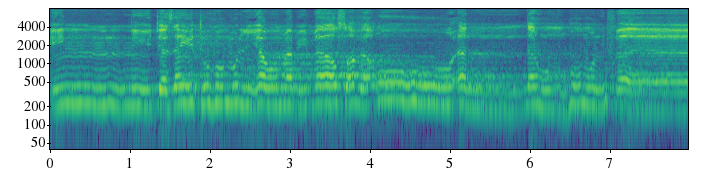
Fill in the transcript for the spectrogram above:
إني جزيتهم اليوم بما صبروا أنهم هم الفائزون.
